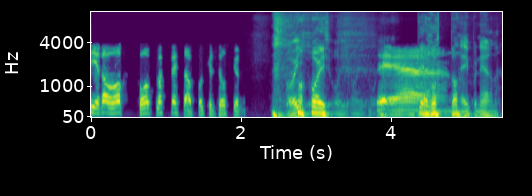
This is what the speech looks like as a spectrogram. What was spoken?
fire år på blokkfløyta på kulturskolen. Oi, Oi, Oi, oi. Det er, det er rått, da. det er imponerende.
